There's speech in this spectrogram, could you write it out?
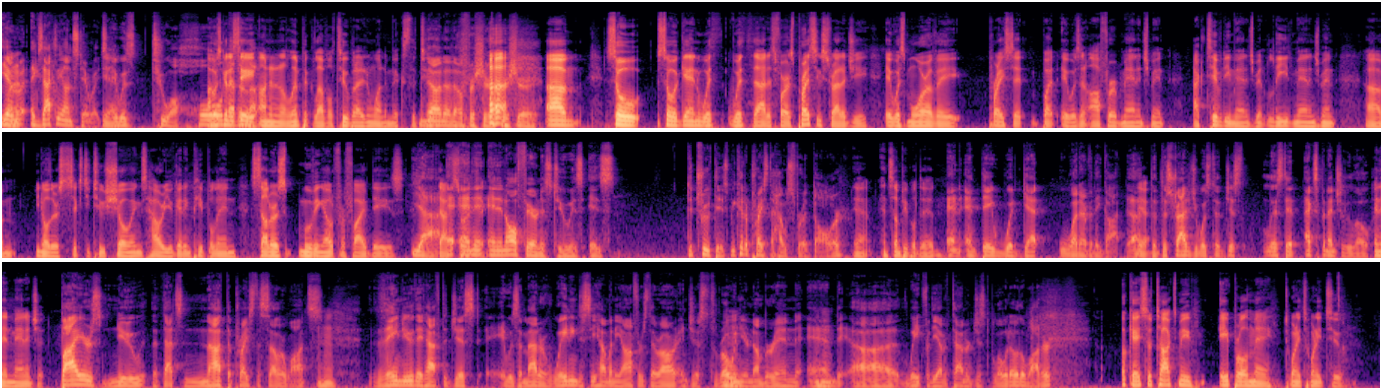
yeah On a- exactly on steroids. Yeah. It was to a whole. I was going to say level. on an Olympic level too, but I didn't want to mix the two. no, no, no, for sure, for sure. Um, so so again with with that as far as pricing strategy, it was more of a price it, but it was an offer management, activity management, lead management. Um, you know, there's 62 showings. How are you getting people in? Sellers moving out for five days. Yeah, That a- sort of and in, and in all fairness, too, is is the truth is we could have priced a house for a dollar, Yeah, and some people did. and and they would get whatever they got. Uh, Yeah. the, the strategy was to just list it exponentially low. And then manage it. Buyers knew that that's not the price the seller wants. Mm-hmm. They knew they'd have to just. It was a matter of waiting to see how many offers there are and just throwing Mm-hmm. your number in and uh, wait for the out of towner just to blow it out of the water. Okay, so talk to me April, May 2022.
